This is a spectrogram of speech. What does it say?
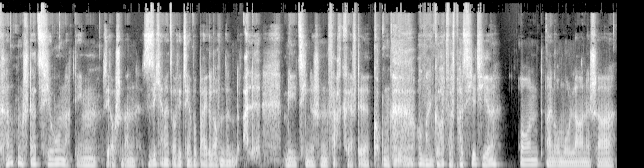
Krankenstation, nachdem sie auch schon an Sicherheitsoffizieren vorbeigelaufen sind und alle medizinischen Fachkräfte gucken, oh mein Gott, was passiert hier? Und ein romulanischer,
